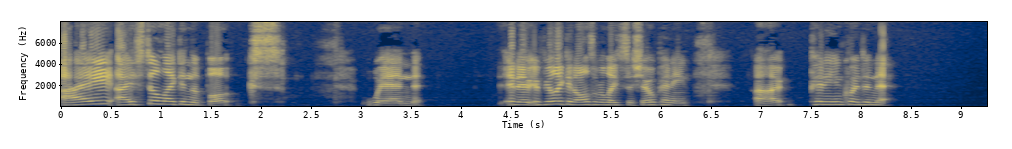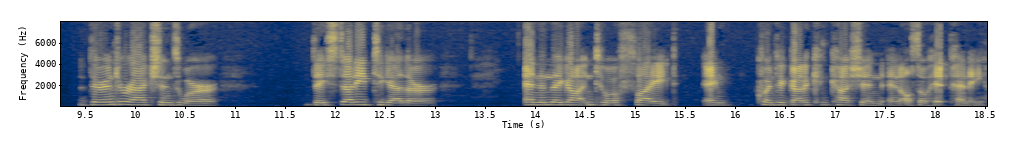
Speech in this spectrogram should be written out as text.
I I still like in the books when and I feel like it also relates to show Penny. Uh, Penny and Quentin, their interactions were they studied together, and then they got into a fight, and Quentin got a concussion and also hit Penny.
